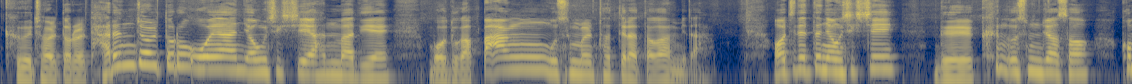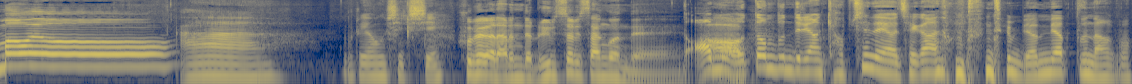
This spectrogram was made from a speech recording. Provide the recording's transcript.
그 절도를 다른 절도로 오해한 영식 씨의 한마디에 모두가 빵 웃음을 터뜨렸다고 합니다. 어찌됐든 영식 씨 늘 큰 웃음 줘서 고마워요. 아, 우리 영식 씨. 후배가 나름대로 립서비스 한 건데. 너무 아, 어떤 분들이랑 겹치네요. 제가 아는 분들 몇몇 분하고.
